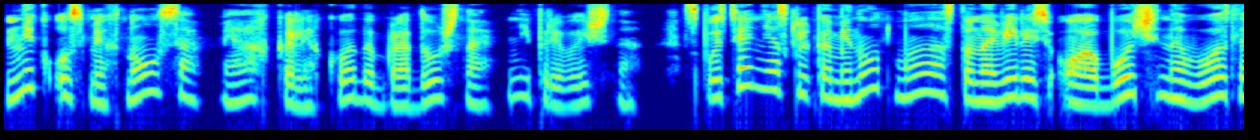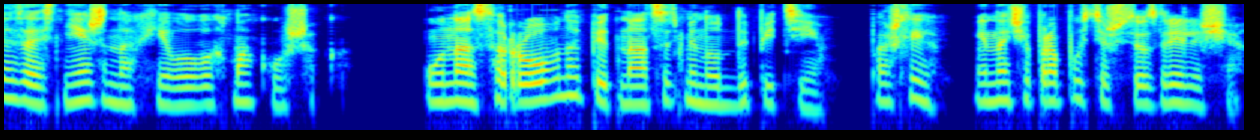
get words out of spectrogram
Ник усмехнулся, мягко, легко, добродушно, непривычно. Спустя несколько минут мы остановились у обочины возле заснеженных еловых макушек. «У нас ровно 15 минут до пяти. Пошли, иначе пропустишь все зрелище».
